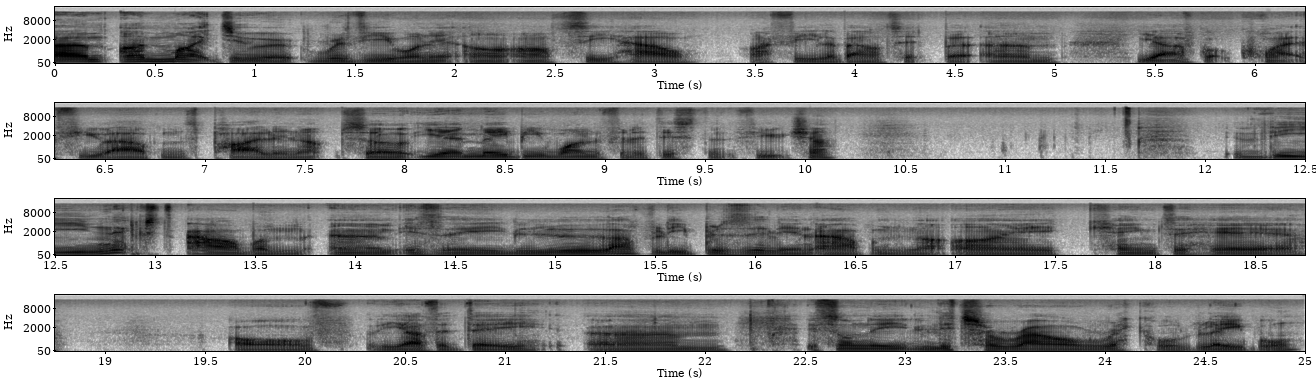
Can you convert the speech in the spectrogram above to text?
Um, I might do a review on it. I'll, I'll see how I feel about it. But um, yeah, I've got quite a few albums piling up. So yeah, maybe one for the distant future. The next album um, is a lovely Brazilian album that I came to hear of the other day. Um, it's on the Litoral record label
